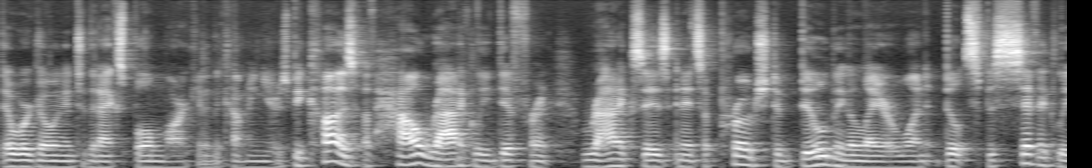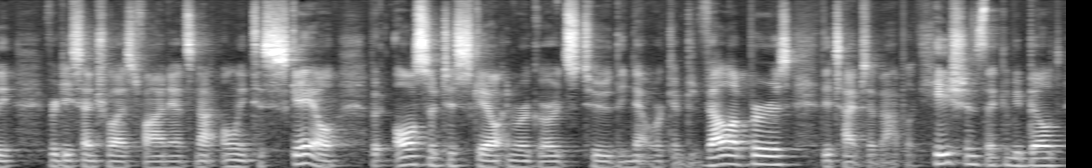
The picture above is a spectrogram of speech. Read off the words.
that we're going into the next bull market in the coming years because of how radically different Radix is in its approach to building a layer one built specifically for decentralized finance, not only to scale, but also to scale in regards to the network of developers, the types of applications that can be built.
